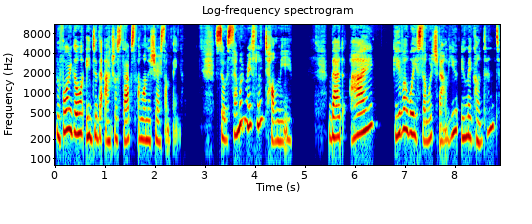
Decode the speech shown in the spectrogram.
Before we go into the actual steps, I want to share something. So someone recently told me that I give away so much value in my content.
